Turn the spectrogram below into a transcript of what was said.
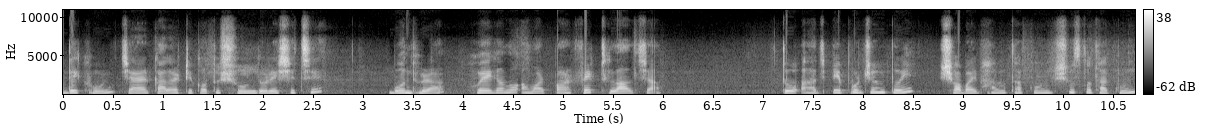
দেখুন, চায়ের কালারটি কত সুন্দর এসেছে। বন্ধুরা, হয়ে গেল আমার পারফেক্ট লাল চা। তো আজ এ পর্যন্তই। সবাই ভালো থাকুন সুস্থ থাকুন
